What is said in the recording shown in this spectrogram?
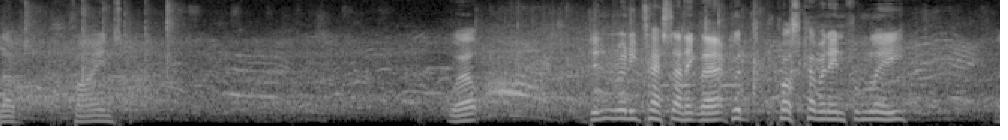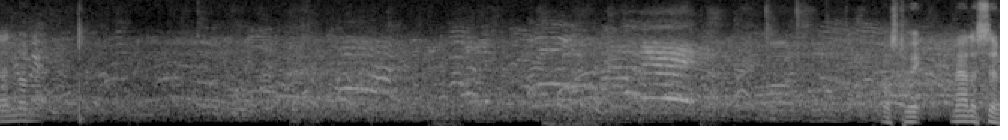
Love finds. Well, didn't really test Alnwick there. Good cross coming in from Lee. Bostwick, Maddison.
